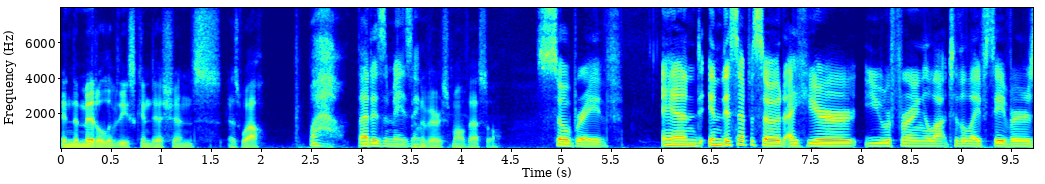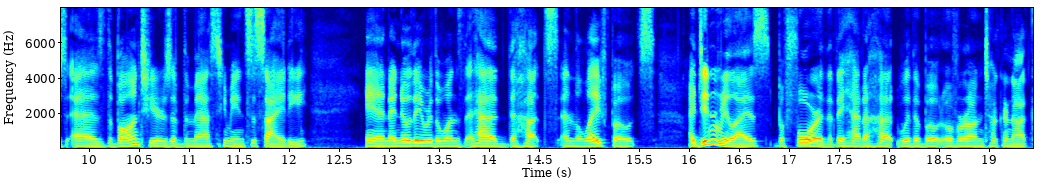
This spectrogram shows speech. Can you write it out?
in the middle of these conditions as well. Wow, that is amazing. In a very small vessel. So brave. And in this episode, I hear you referring a lot to the lifesavers as the volunteers of the Mass Humane Society. And I know they were the ones that had the huts and the lifeboats. I didn't realize before that they had a hut with a boat over on Tuckernuck.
